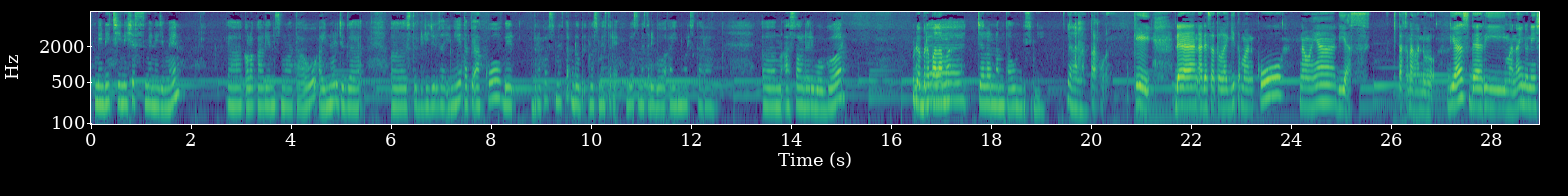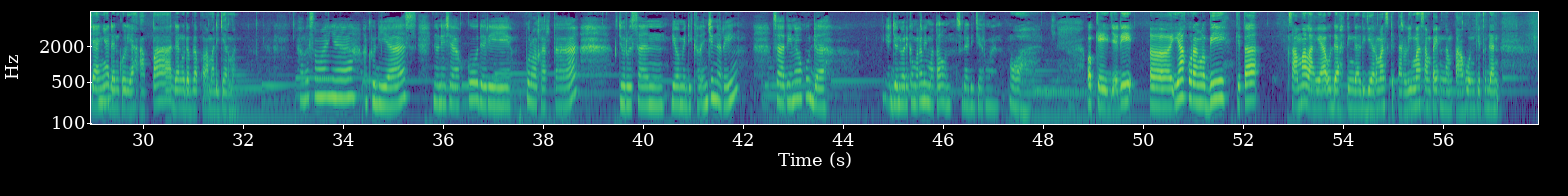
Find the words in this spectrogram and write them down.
Medicinous Management ya kalau kalian semua tahu Ainur juga uh, studi di jurusan ini tapi aku be berapa semester? Dua, dua semester ya? Dua semester di bawah Ainur sekarang. Um, asal dari Bogor. Udah, udah berapa lama? jalan enam tahun di sini. Jalan enam tahun. Oke. Okay. dan ada satu lagi temanku namanya Dias. Kita kenalan dulu. Dias dari mana? Indonesianya dan kuliah apa? Dan udah berapa lama di Jerman Halo semuanya, aku Dias. Indonesia aku dari Purwakarta, jurusan Biomedical Engineering. Saat ini aku udah Januari kemarin lima tahun sudah di Jerman. Wah. Oke, jadi uh, ya kurang lebih kita sama lah ya, udah tinggal di Jerman sekitar 5 sampai 6 tahun gitu dan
